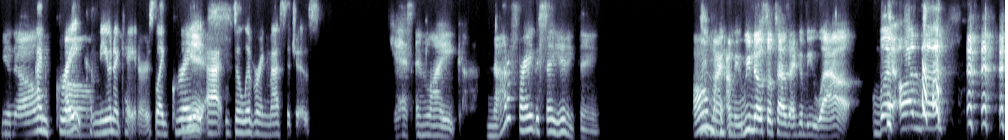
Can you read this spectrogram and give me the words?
You know, and great um, communicators, like great yes. at delivering messages. Yes, and like not afraid to say anything. Oh my, I mean, we know sometimes that could be wild, but on the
